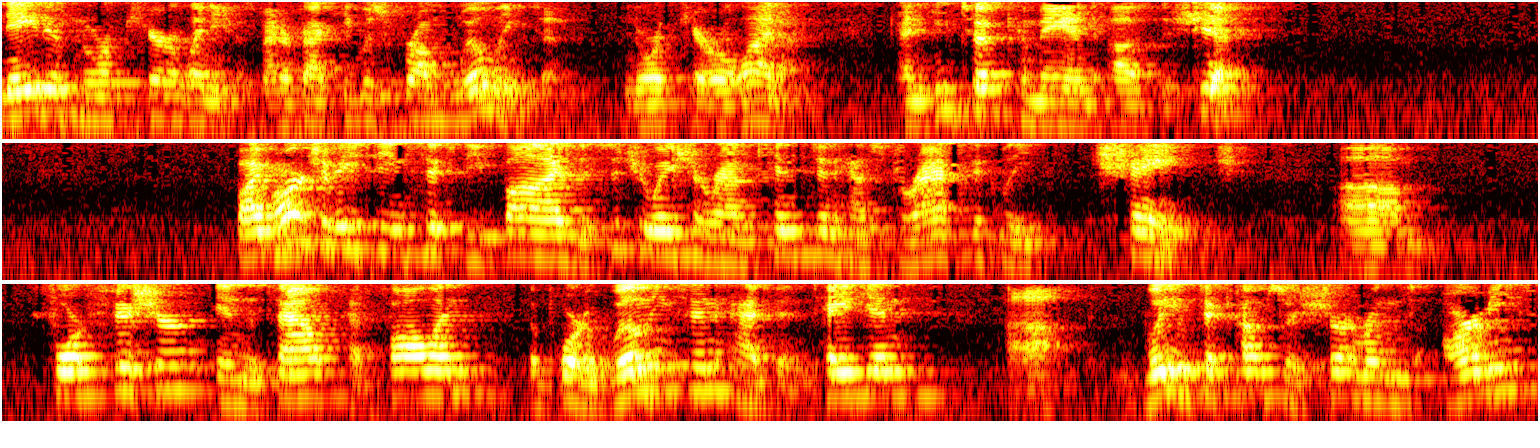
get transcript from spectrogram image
native North Carolinian. As a matter of fact, he was from Wilmington, North Carolina, and he took command of the ship. By March of 1865, the situation around Kinston has drastically changed. Um, Fort Fisher in the south had fallen. The port of Wilmington had been taken. Uh, William Tecumseh Sherman's armies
